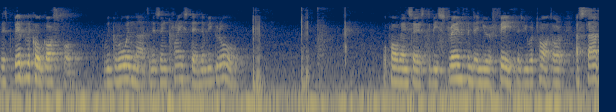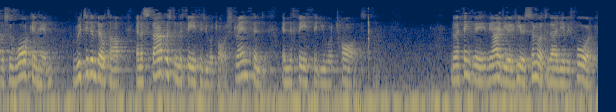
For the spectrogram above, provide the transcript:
this biblical gospel. We grow in that, and it's in Christ then that we grow. Well, Paul then says to be strengthened in your faith as you were taught, or established. So walk in Him, rooted and built up, and established in the faith as you were taught, or strengthened in the faith that you were taught. Now, I think the, the idea here is similar to the idea before,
